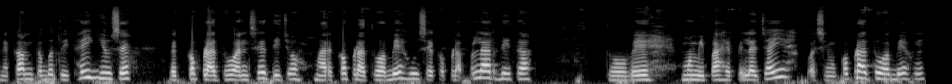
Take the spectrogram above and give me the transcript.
ને કામ તો બધું થઈ ગયું છે. હવે કપડાં ધોવાનું છે તી જો મારે કપડાં ધોવા બેહું છે, કપડાં પલાર દીધા. તો હવે મમ્મી પાસે પેલા જઈએ, પછી હું કપડાં ધોવા બેહું.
